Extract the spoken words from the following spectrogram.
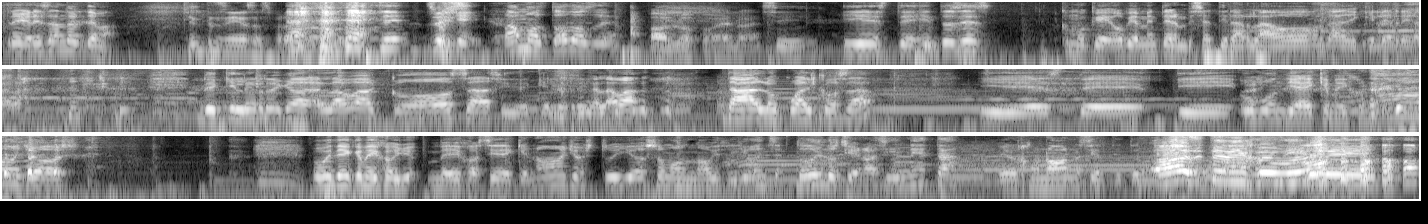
regresando al tema. ¿Quién te enseña esas frases? Sí, porque vamos todos, ¿eh? Pablo Coelho, ¿eh? Sí. Y este, entonces, como que obviamente le empecé a tirar la onda de que le regalaba. de que le regalaba cosas y de que le regalaba tal o cual cosa. Y este. Y hubo un día que me dijo, no, Josh. Hubo un día que me dijo, yo- me dijo así de que no, Josh, tú y yo somos novios. Y yo todo ilusionado así, neta. Y yo dijo, no, no es cierto. tengo- Ah, sí te dijo, güey.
